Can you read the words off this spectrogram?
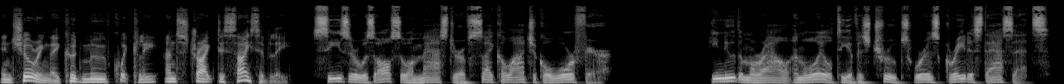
ensuring they could move quickly and strike decisively. Caesar was also a master of psychological warfare. He knew the morale and loyalty of his troops were his greatest assets.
